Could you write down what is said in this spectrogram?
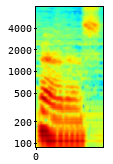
There it is.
